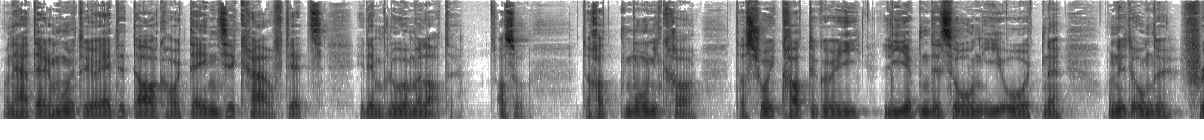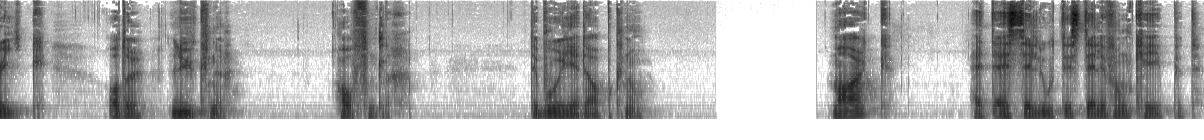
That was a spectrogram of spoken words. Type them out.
Und er hat ihrer Mutter ja jeden Tag Hortensien gekauft jetzt, in dem Blumenladen. Also, da kann Monika das schon in die Kategorie liebender Sohn einordnen und nicht unter Freak oder Lügner. Hoffentlich. Der Buri hat abgenommen. Mark hat Estelle laut das Telefon gekippt.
